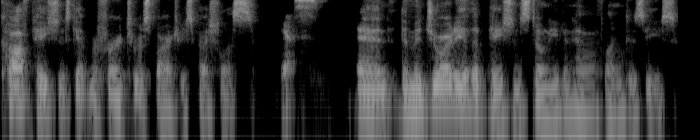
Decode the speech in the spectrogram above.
cough patients get referred to respiratory specialists. Yes. And the majority of the patients don't even have lung disease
